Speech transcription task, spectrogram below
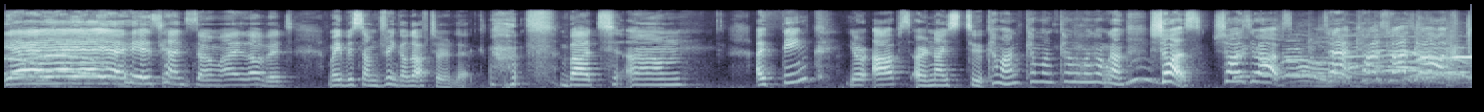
yeah, yeah, yeah. He is handsome. I love it. Maybe some drink on the after, like. but um, I think your abs are nice too. Come on, come on, come on, come on. Show us. Show us your abs. Tell- Come on, show us your abs.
